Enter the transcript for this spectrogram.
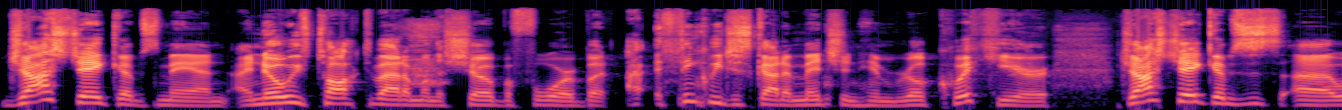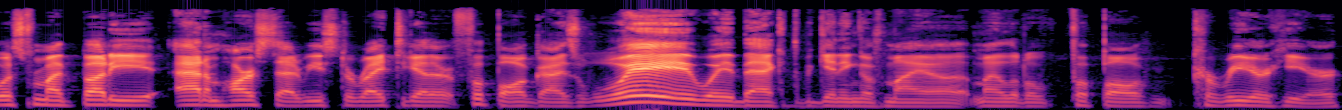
Josh Jacobs, man, I know we've talked about him on the show before, but I think we just got to mention him real quick here. Josh Jacobs uh, was from my buddy Adam Harstad. We used to write together at Football Guys way, way back at the beginning of my uh, my little football career here.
